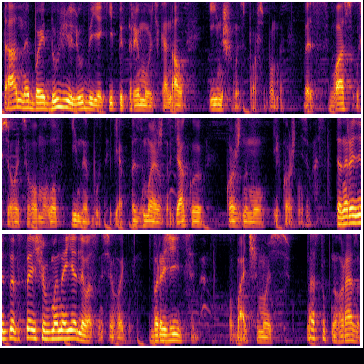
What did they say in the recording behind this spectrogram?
та небайдужі люди, які підтримують канал іншими способами. Без вас усього цього могло б і не бути. Я безмежно дякую кожному і кожній з вас. Та наразі це все, що в мене є для вас на сьогодні. Бережіть себе. Побачимось наступного разу.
